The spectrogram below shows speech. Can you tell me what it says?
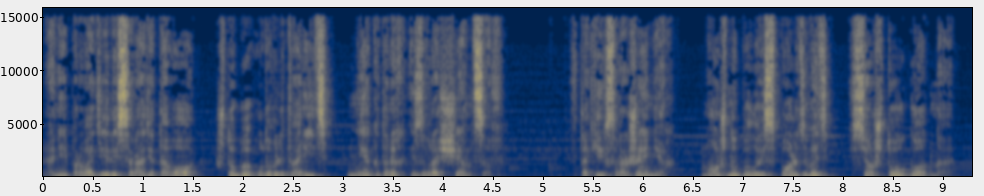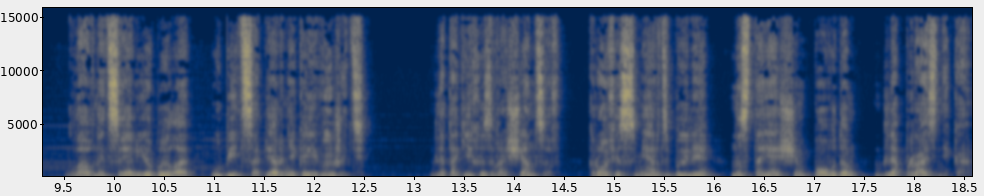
Они проводились ради того, чтобы удовлетворить некоторых извращенцев. В таких сражениях можно было использовать все что угодно. Главной целью было убить соперника и выжить. Для таких извращенцев Кровь и смерть были настоящим поводом для праздника.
